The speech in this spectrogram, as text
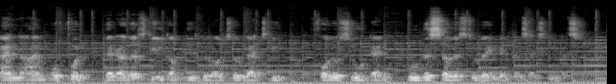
and I'm hopeful that other steel companies will also gradually follow suit and do this service to the Indian construction industry.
